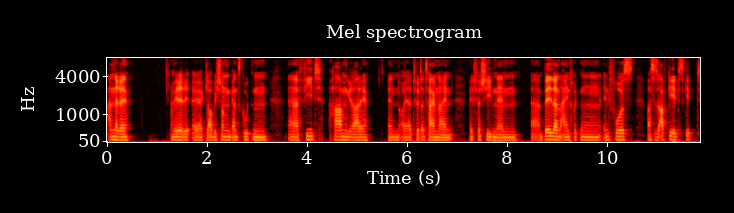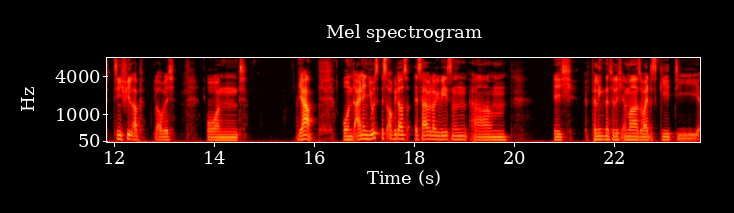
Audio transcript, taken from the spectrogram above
andere, werdet ihr, äh, glaube ich, schon einen ganz guten äh, Feed haben gerade in eurer Twitter-Timeline mit verschiedenen äh, Bildern, Eindrücken, Infos, was so abgeht. Es geht ziemlich viel ab, glaube ich. Und ja, und eine News ist auch wieder aus El Salvador gewesen. Ähm, ich verlinke natürlich immer, soweit es geht, die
